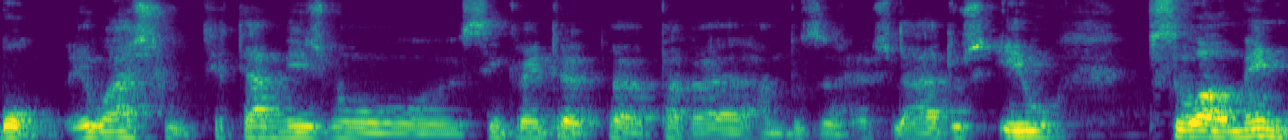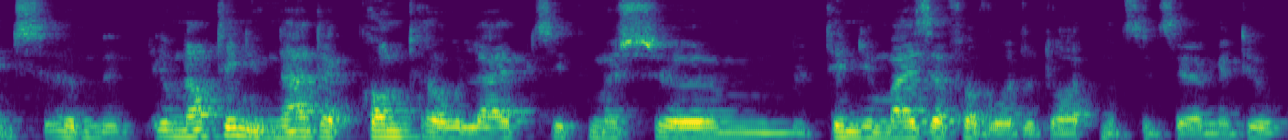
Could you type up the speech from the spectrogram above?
Bom, eu acho que está mesmo 50 para, para ambos os lados. Eu, pessoalmente, hum, eu não tenho nada contra o Leipzig, mas um, tenho mais a favor do Dortmund, sinceramente. Eu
